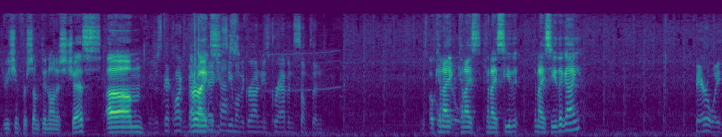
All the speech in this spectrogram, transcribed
He's reaching for something on his chest. Um. He just got clocked back All right. head. You see him on the ground. and He's grabbing something. He's Oh, can I can I can I see the can I see the guy? barely?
